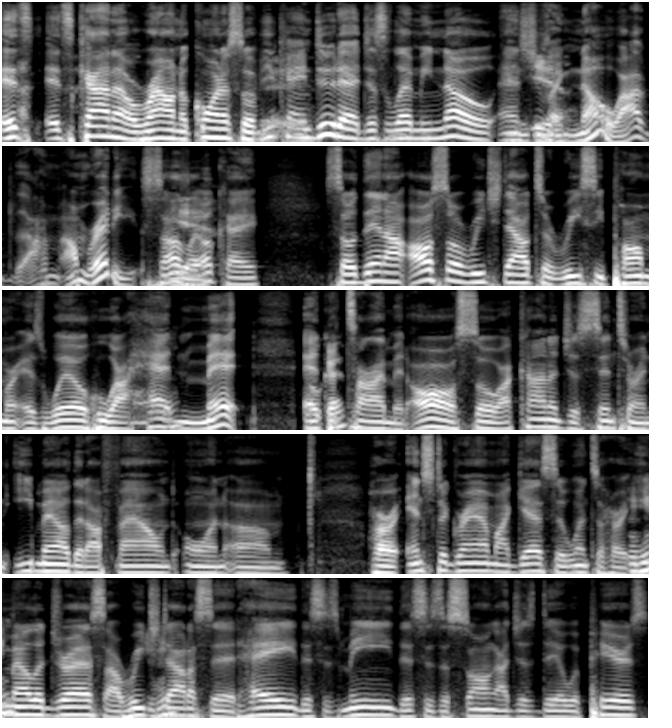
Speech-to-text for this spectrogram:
it's it's kind of around the corner. So if you can't do that, just let me know. And she's yeah. like, no, I I'm, I'm, ready. So I was yeah. like, okay. So then I also reached out to Rissi Palmer as well, who I hadn't met at okay. the time at all. So I kind of just sent her an email that I found on um, her Instagram, I guess. It went to her mm-hmm. email address. I reached mm-hmm. out. I said, Hey, this is me. This is a song I just did with Pierce.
